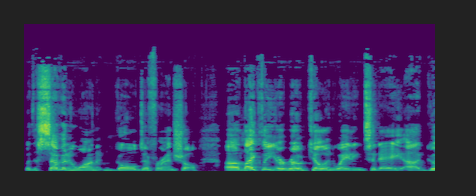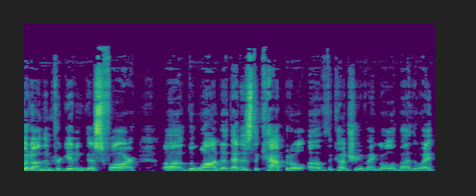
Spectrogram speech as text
with a 7 1 goal differential. Uh, likely your roadkill in waiting today. Uh, good on them for getting this far. Uh, Luanda, that is the capital of the country of Angola, by the way.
